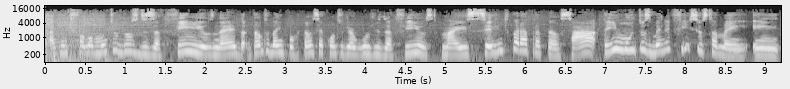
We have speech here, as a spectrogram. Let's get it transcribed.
A gente falou muito dos desafios, né? Tanto da importância quanto de alguns desafios, mas se a gente parar para pensar, tem muitos benefícios também em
